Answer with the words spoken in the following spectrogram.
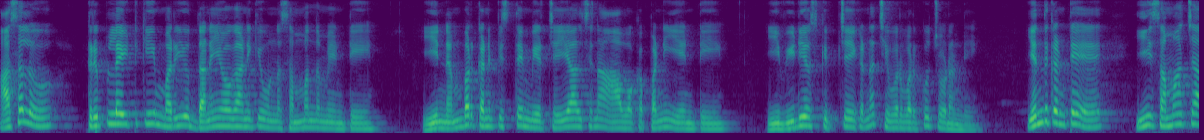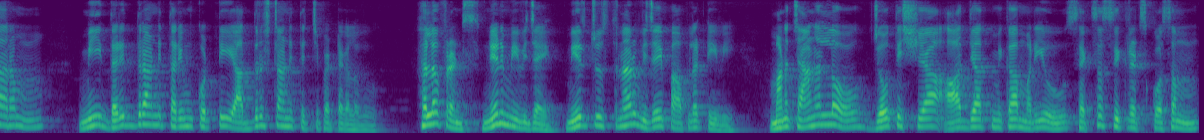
అసలు ట్రిపుల్ ఎయిట్కి మరియు ధనయోగానికి ఉన్న సంబంధం ఏంటి? ఈ నెంబర్ కనిపిస్తే మీరు చేయాల్సిన ఆ ఒక పని ఏంటి? ఈ వీడియో స్కిప్ చేయకుండా చివరి వరకు చూడండి. ఎందుకంటే ఈ సమాచారం మీ దరిద్రాన్ని తరిమికొట్టి అదృష్టాన్ని తెచ్చిపెట్టగలదు. హలో ఫ్రెండ్స్ నేను మీ విజయ్. మీరు చూస్తున్నారు విజయ్ పాపులర్ టీవీ. మన ఛానల్లో జ్యోతిష్య ఆధ్యాత్మిక మరియు సక్సెస్ సీక్రెట్స్ కోసం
